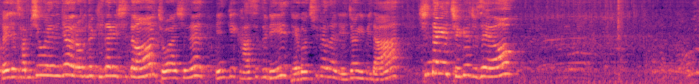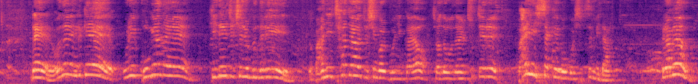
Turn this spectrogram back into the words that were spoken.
네, 이제 잠시 후에는요, 여러분들 기다리시던 좋아하시는 인기 가수들이 대거 출연할 예정입니다. 신나게 즐겨주세요. 네, 오늘 이렇게 우리 공연을 기대해 주시는 분들이 많이 찾아와 주신 걸 보니까요. 저도 오늘 축제를 빨리 시작해 보고 싶습니다. 그러면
